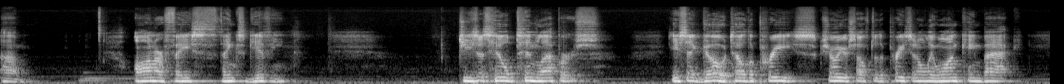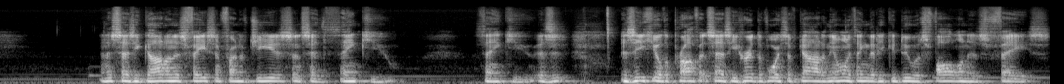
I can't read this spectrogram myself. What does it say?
um, on our face thanksgiving. Jesus healed 10 lepers. He said, Go, tell the priests, show yourself to the priest, and only one came back. And it says he got on his face in front of Jesus and said, Thank you. Thank you. Ezekiel the prophet says he heard the voice of God, and the only thing that he could do was fall on his face.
